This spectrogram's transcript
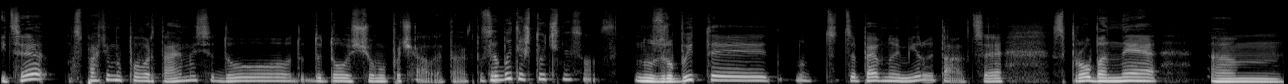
І це насправді ми повертаємося до до, до того, що ми почали. Так? Тобто, зробити штучне сонце. Ну, зробити ну, це, це певною мірою так. Це спроба не. Ем,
